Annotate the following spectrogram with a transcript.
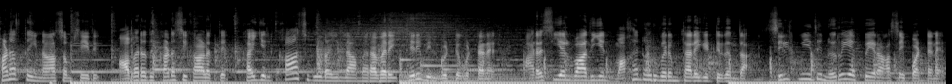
பணத்தை நாசம் செய்து அவரது கடைசி காலத்தில் கையில் காசு கூட இல்லாமல் அவரை தெருவில் விட்டுவிட்டனர். அரசியல்வாதியின் மகன் ஒருவரும் தலையிட்டிருந்தார். சில்க் மீது நிறைய பேர் ஆசைப்பட்டனர்.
